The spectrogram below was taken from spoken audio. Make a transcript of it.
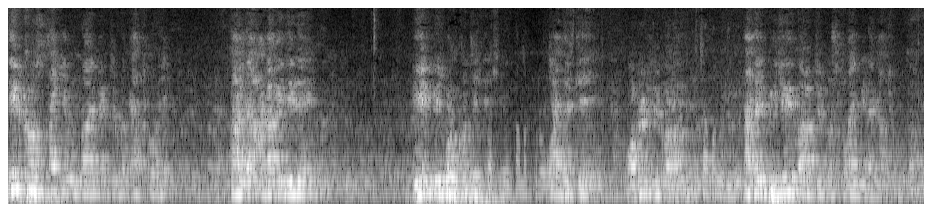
দীর্ঘস্থায়ী উন্নয়নের জন্য কাজ করে, তাহলে আগামী দিনে বিএনপির পক্ষ থেকে যাদেরকে মনোনীত করা হবে তাদের বিজয়ী করার জন্য সবাই মিলে কাজ করতে হবে।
